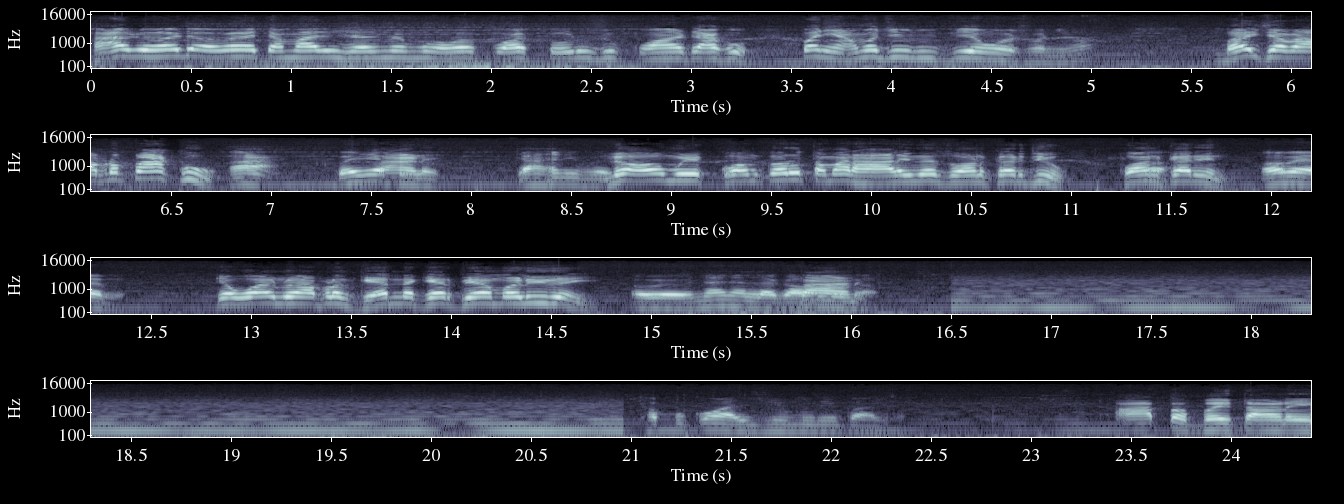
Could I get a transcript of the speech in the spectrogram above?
સારું હડ હવે તમારી સામે હું હવે પોત તોડું છું પોહટ રાખું. પણ એમાં જે રૂપિયા ઓછો નહીં હો. ભાઈ છે હવે આપણે પાકું. હા. બરાબર. જાણી લો હવે હું એક કામ કરું તમારે હાળીને જોણ કરી દઉં ફોન કરીને. હવે હવે. કે હોય ને આપણે ઘેર ને ઘેર બે મળી રહી. હવે ના ના લગાવો તાણે. થબકો આલજી મને પાછો. આ તો ભાઈ તાણે.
